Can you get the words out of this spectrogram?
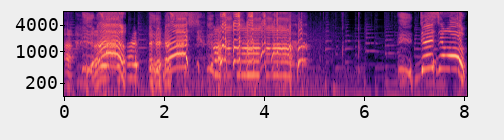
Ah. Ah. Ch- Ah 2-0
